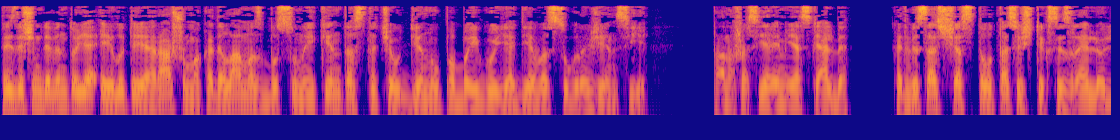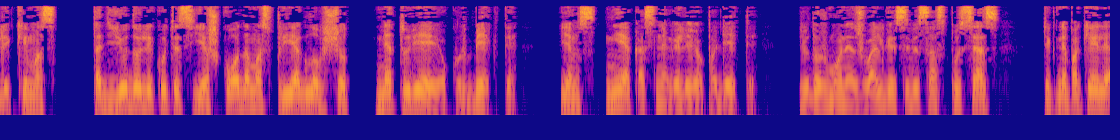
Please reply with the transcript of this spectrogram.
39 eilutėje rašoma, kad Elamas bus sunaikintas, tačiau dienų pabaigoje Dievas sugražins jį. Pranašas Jeremijas skelbė, kad visas šias tautas ištiks Izraelio likimas, tad judo likutis ieškodamas prieglopščio neturėjo kur bėgti jiems niekas negalėjo padėti. Judo žmonės žvalgėsi visas puses, tik nepakėlė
